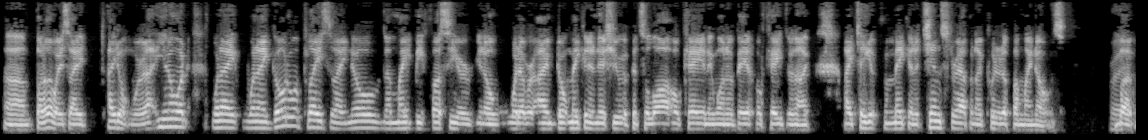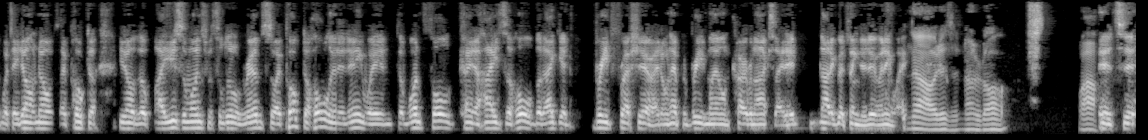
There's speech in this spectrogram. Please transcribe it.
Um, but otherwise, I I don't wear it. You know what? When I when I go to a place that I know that might be fussy or you know whatever, I don't make it an issue. If it's a law, okay, and they want to obey it, okay, then I I take it from making a chin strap and I put it up on my nose. Right. But what they don't know is I poked a, you know, the, I use the ones with the little ribs, so I poked a hole in it anyway, and the one fold kind of hides the hole, but I get breathe fresh air. I don't have to breathe my own carbon dioxide. It's not a good thing to do anyway. No, it isn't. Not at all. Wow. It's, uh,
